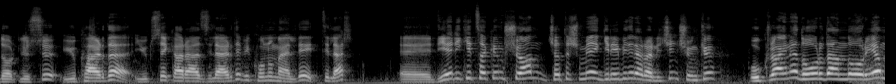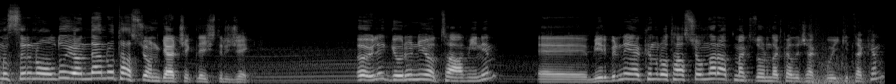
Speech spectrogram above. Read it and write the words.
dörtlüsü yukarıda yüksek arazilerde bir konum elde ettiler. Ee, diğer iki takım şu an çatışmaya girebilir her için çünkü Ukrayna doğrudan doğruya Mısır'ın olduğu yönden rotasyon gerçekleştirecek. Öyle görünüyor tahminim. Ee, birbirine yakın rotasyonlar atmak zorunda kalacak bu iki takım.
